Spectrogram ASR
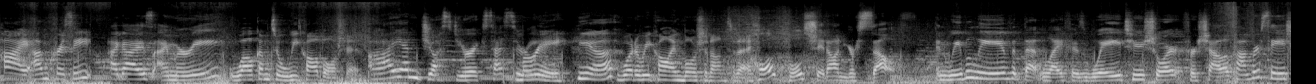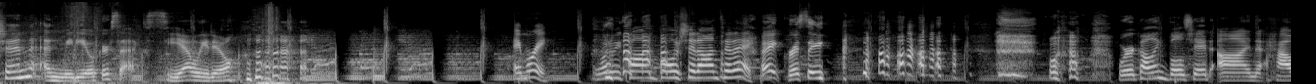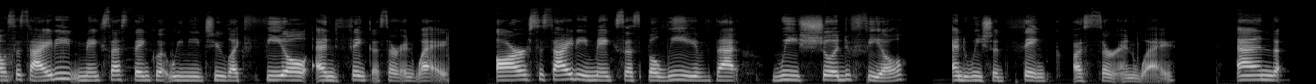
Hi, I'm Chrissy. Hi guys, I'm Marie. Welcome to We Call Bullshit. I am just your accessory. Marie. Yeah. What are we calling bullshit on today? Call bullshit on yourself. And we believe that life is way too short for shallow conversation and mediocre sex. Yeah, we do. hey, Marie. What are we calling bullshit on today? Hey, Chrissy. We're calling bullshit on how society makes us think that we need to like feel and think a certain way. Our society makes us believe that we should feel and we should think a certain way. And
